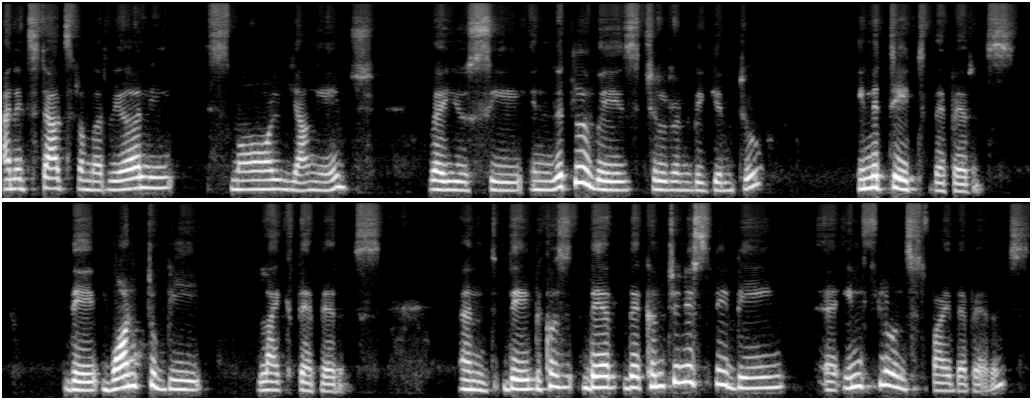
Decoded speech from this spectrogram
and it starts from a really small young age where you see in little ways children begin to imitate their parents they want to be like their parents and they because they're they're continuously being uh, influenced by their parents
